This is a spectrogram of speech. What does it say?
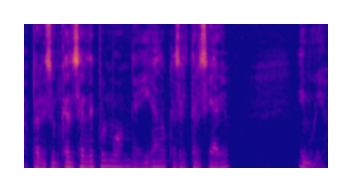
Apareció un cáncer de pulmón, de hígado, que es el terciario, y murió.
